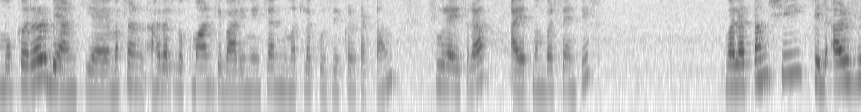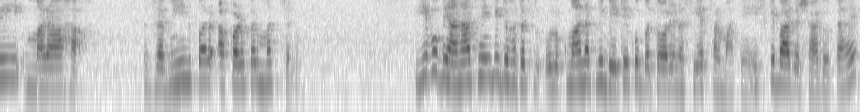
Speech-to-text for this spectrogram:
मुकर बयान किया है। मसलन हज़रत लुकमान के बारे में चंद मतलब को ज़िक्र करता हूँ। सूर्य इसरा, आयत नंबर सैंतीस। वला तमशी फिल अर्जी मराहा। ज़मीन पर अकड़ कर मत चलो। ये वो बयान हैं कि जो हज़रत लुकमान अपने बेटे को बतौर नसीहत फरमाते हैं। इसके बाद इरशाद होता है।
